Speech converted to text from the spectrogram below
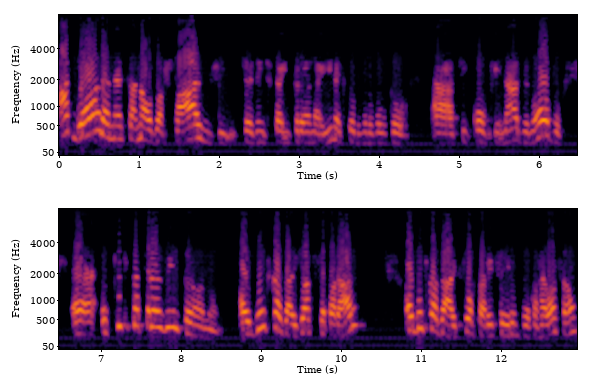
Agora, nessa nova fase que a gente está entrando aí, né, que todo mundo voltou a se confinar de novo, é, o que está apresentando? Alguns casais já se separaram, alguns casais fortaleceram um pouco a relação,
